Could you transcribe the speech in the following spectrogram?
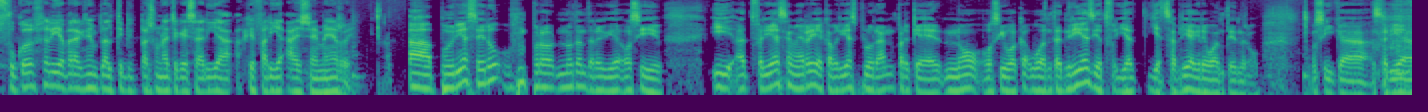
Foucault seria, per exemple, el típic personatge que seria que faria ASMR. Uh, podria ser-ho, però no t'entendria. O sigui, i et faria SMR i acabaries plorant perquè no... O sigui, ho, ho entendries i et, i et, i et sabria greu entendre-ho. O sigui que seria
